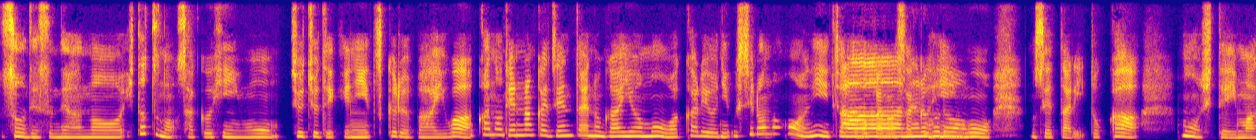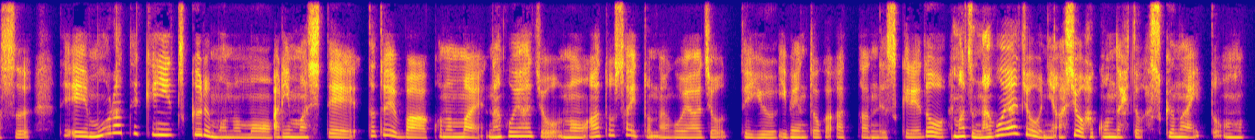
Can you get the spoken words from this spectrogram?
そうですね。あの、一つの作品を集中的に作る場合は、他の展覧会全体の概要もわかるように、後ろの方にちょっと他の作品を載せたりとか、もしています。で、えー、網羅的に作るものもありまして、例えばこの前、名古屋城のアートサイト名古屋城っていうイベントがあったんですけれど、まず名古屋城に足を運んだ人が少ないと思って、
